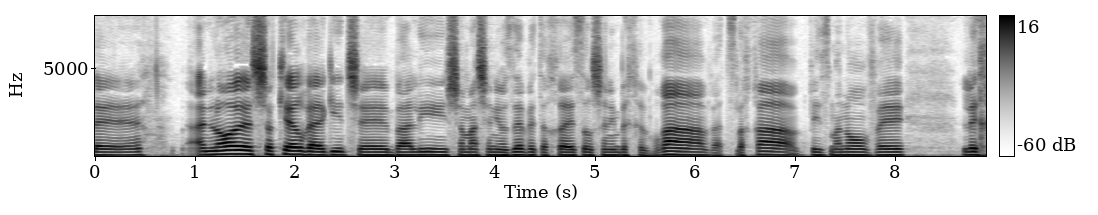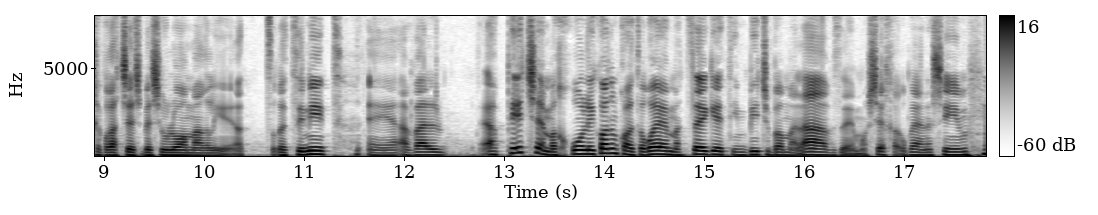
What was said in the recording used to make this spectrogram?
אה, אני לא אשקר ואגיד שבעלי שמע שאני עוזבת אחרי עשר שנים בחברה, והצלחה בזמנו, ולחברת שש בש הוא לא אמר לי, את רצינית, אה, אבל הפיץ' שהם מכרו לי, קודם כל, אתה רואה מצגת עם ביץ' במלאב, זה מושך הרבה אנשים.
